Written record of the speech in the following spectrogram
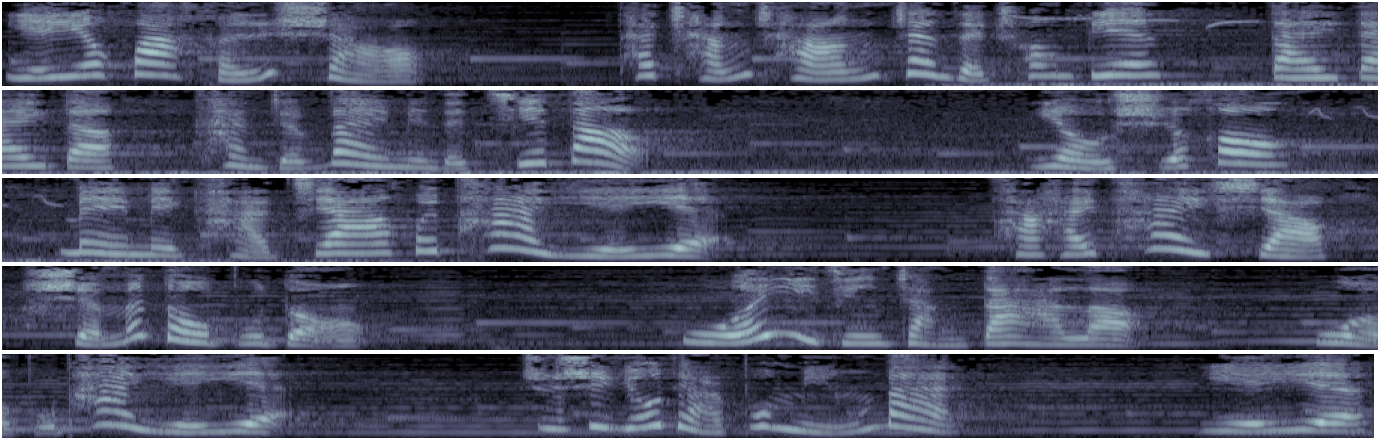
爷爷话很少，他常常站在窗边，呆呆的看着外面的街道。有时候，妹妹卡佳会怕爷爷，他还太小，什么都不懂。我已经长大了，我不怕爷爷，只是有点不明白。爷爷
